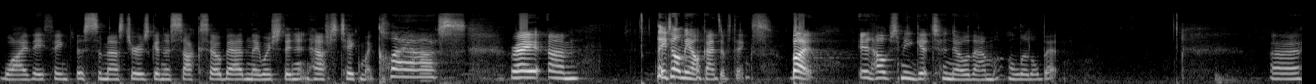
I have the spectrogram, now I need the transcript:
why they think this semester is going to suck so bad and they wish they didn't have to take my class, right? Um, they tell me all kinds of things, but it helps me get to know them a little bit. Uh,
